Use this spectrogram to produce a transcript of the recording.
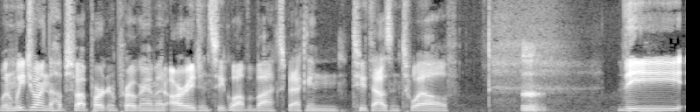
when we joined the HubSpot partner program at our agency Guava Box back in 2012, mm. the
